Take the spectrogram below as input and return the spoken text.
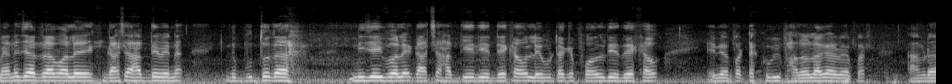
ম্যানেজাররা বলে, গাছে হাত দেবে না। কিন্তু বুদ্ধদা নিজেই বলে, গাছে হাত দিয়ে দিয়ে দেখাও, লেবুটাকে ফল দিয়ে দেখাও। এই ব্যাপারটা খুবই ভালো লাগার ব্যাপার। আমরা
